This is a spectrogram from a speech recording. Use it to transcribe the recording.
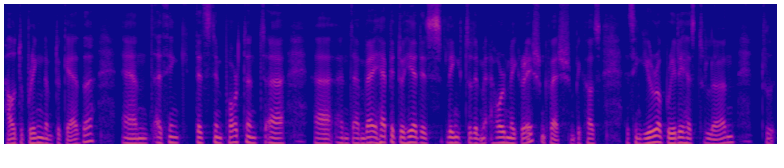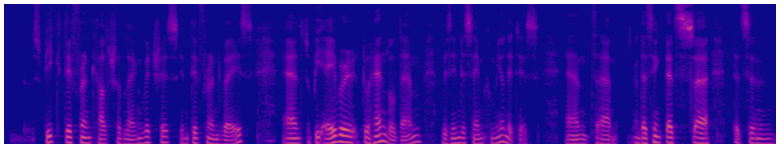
how to bring them together. And I think that's important. Uh, uh, and I'm very happy to hear this link to the whole migration question because I think Europe really has to learn to speak different cultural languages in different ways and to be able to handle them within the same communities. And, um, and I think that's, uh, that's an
